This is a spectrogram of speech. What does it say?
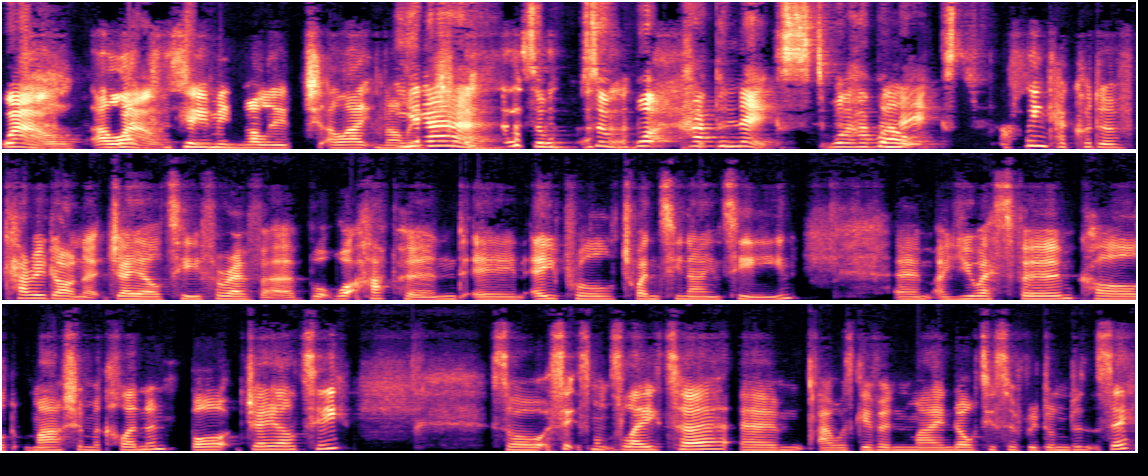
Wow i like wow. consuming knowledge i like knowledge. Yeah so so what happened next? What happened well, next? I think I could have carried on at JLT forever, but what happened in April 2019 um, a US firm called Marsh and McLennan bought JLT. So six months later, um, I was given my notice of redundancy.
